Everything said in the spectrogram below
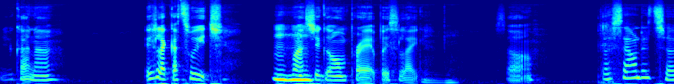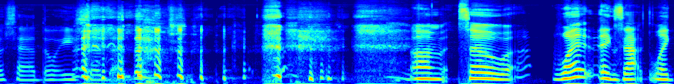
you kind of, it's like a switch. Once you go on prep, it's like, so. That sounded so sad the way you said that. Um, so what exact like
